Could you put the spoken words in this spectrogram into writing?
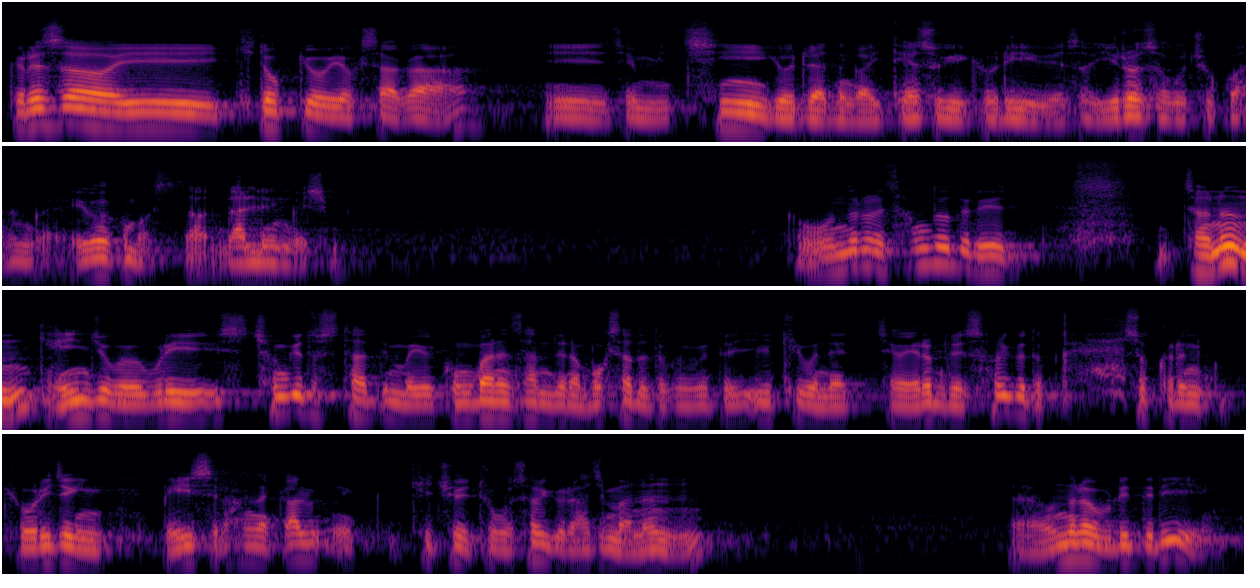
그래서 이 기독교 역사가 이 지금 칭의 교리라든가 이 대속의 교리에 의해서 일어서고 죽고 하는 거예요. 이거 막 날리는 것입니다. 그 오늘의 상도들이 저는 개인적으로 우리 청교도 스타드 뭐 공부하는 사람들이나 목사들도 그것도 읽히고 내 제가 여러분들 설교도 계속 그런 교리적인 베이스를 항상 깔 기초에 두고 설교를 하지만은 오늘날 우리들이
